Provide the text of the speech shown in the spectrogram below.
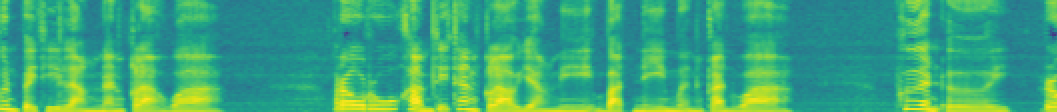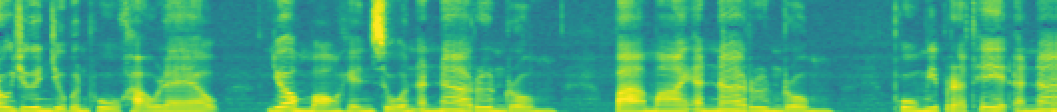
ขึ้นไปทีหลังนั้นกล่าวว่า เรารู้คำที่ท่านกล่าวอย่างนี้บัดนี้เหมือนกันว่า เพื่อนเอ๋ย เรายืนอยู่บนภูเขาแล้ว ย่อมมองเห็นสวนอันน่ารื่นรม ป่าไม้อันน่ารื่นรม ภูมิประเทศอันน่า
